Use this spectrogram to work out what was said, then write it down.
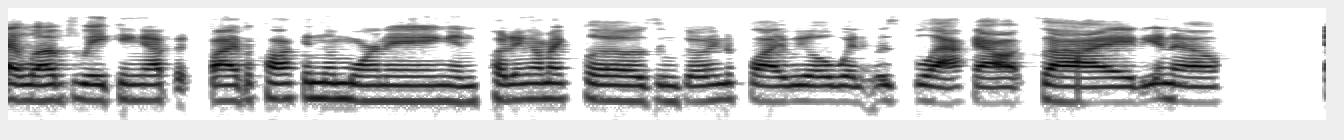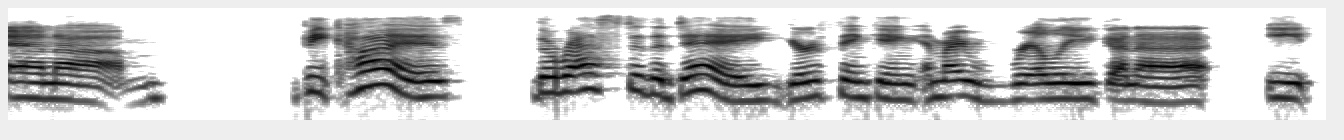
I loved waking up at five o'clock in the morning and putting on my clothes and going to Flywheel when it was black outside, you know. And um, because the rest of the day you're thinking, am I really gonna eat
